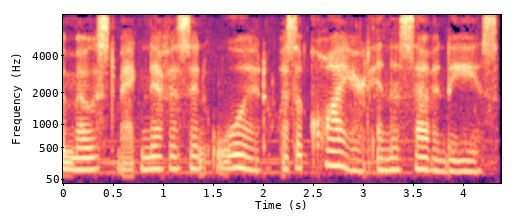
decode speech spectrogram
The most magnificent wood was acquired in the 70s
